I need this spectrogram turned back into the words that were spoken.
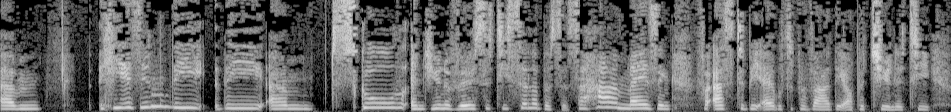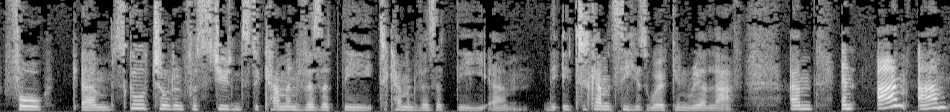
Um, he is in the the um, school and university syllabuses. So how amazing for us to be able to provide the opportunity for um, school children, for students to come and visit the to come and visit the um, to come and see his work in real life. Um, and I'm I'm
